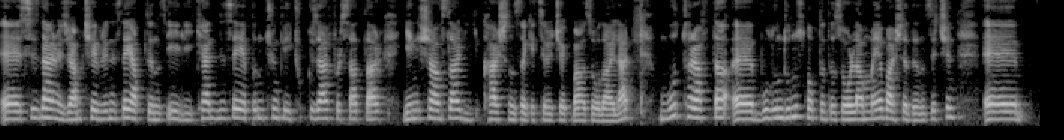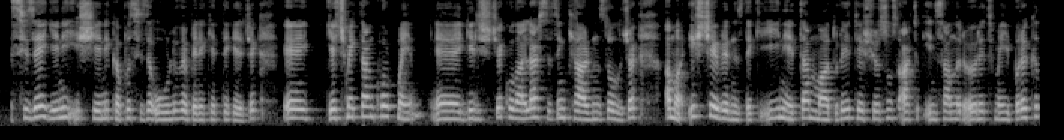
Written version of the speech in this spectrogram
e, sizden ricam çevrenizde yaptığınız iyiliği kendinize yapın. Çünkü çok güzel fırsatlar, yeni şanslar karşınıza getirecek bazı olaylar. Bu tarafta e, bulunduğunuz noktada zorlanmaya başladığınız için... E, size yeni iş, yeni kapı size uğurlu ve bereketli gelecek. Ee, geçmekten korkmayın. Ee, gelişecek olaylar sizin karınızda olacak. Ama iş çevrenizdeki iyi niyetten mağduriyet yaşıyorsunuz. Artık insanları öğretmeyi bırakın.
